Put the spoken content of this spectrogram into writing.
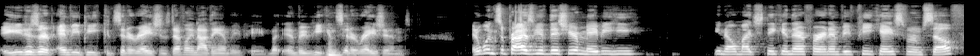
he deserved MVP considerations. Definitely not the MVP, but MVP considerations. And it wouldn't surprise me if this year maybe he, you know, might sneak in there for an MVP case for himself.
